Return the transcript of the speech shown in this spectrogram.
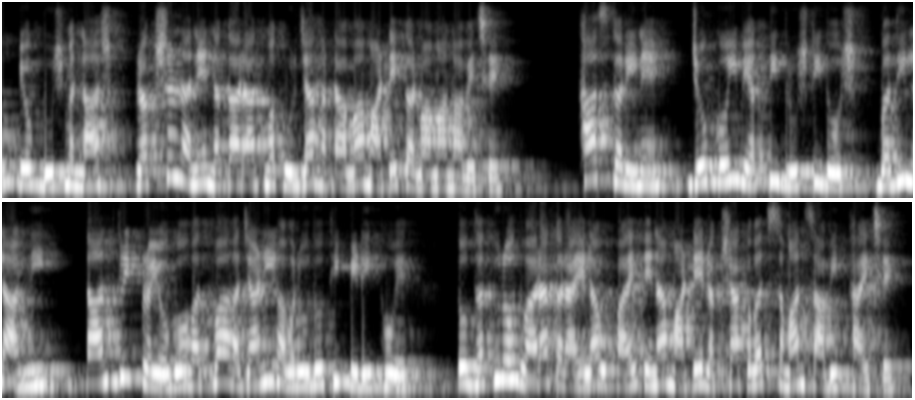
ઉપયોગ દુશ્મનાશ, રક્ષણ અને નકારાત્મક ઊર્જા હટાવવા માટે કરવામાં આવે છે. ખાસ કરીને, જો કોઈ વ્યક્તિ દૃષ્ટિદોષ, બધી લાગણી, તાંત્રિક પ્રયોગો અથવા અજાણી અવરોધોથી પીડિત હોય, તો ધતુરો દ્વારા કરાયેલા ઉપાય તેના માટે રક્ષાકવચ સમાન સાબિત થાય છે.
